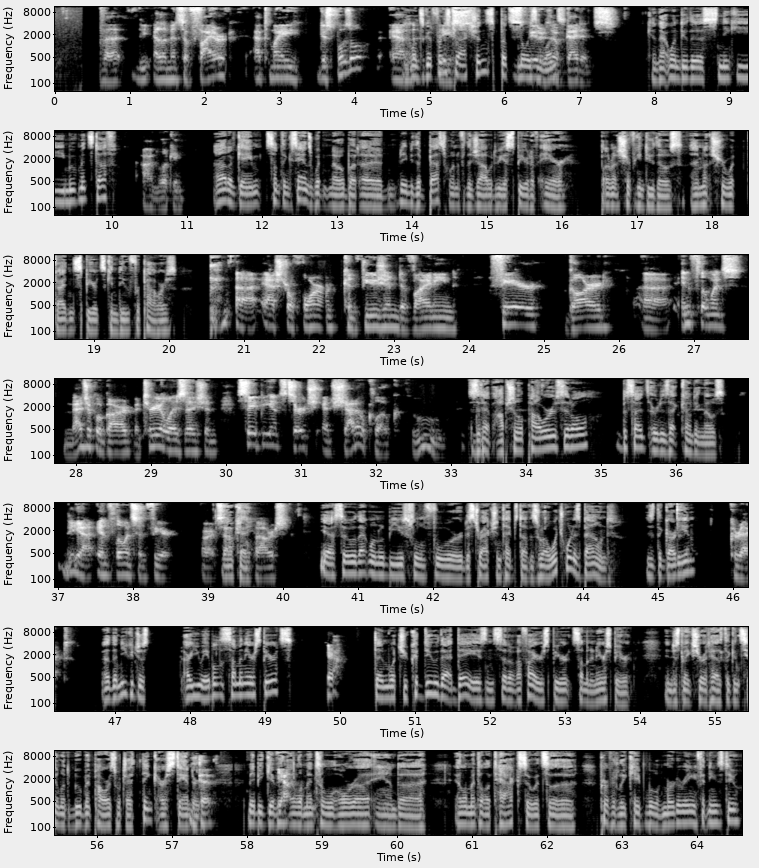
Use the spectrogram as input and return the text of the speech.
The, the elements of fire at my disposal, and That one's good for distractions, but noisy spirit ones. of guidance. Can that one do the sneaky movement stuff? I'm looking. Out of game, something Sans wouldn't know, but uh, maybe the best one for the job would be a spirit of air. But I'm not sure if we can do those. I'm not sure what guidance spirits can do for powers. Uh, astral form, confusion, divining, fear, guard, uh, influence, magical guard, materialization, sapient, search, and shadow cloak. Ooh. Does it have optional powers at all? Besides, or does that counting those? Yeah, influence and fear are its optional Okay. powers. Yeah, so that one would be useful for distraction type stuff as well. Which one is bound? Is it the guardian? Correct. Uh, then you could just. Are you able to summon air spirits? Yeah. Then what you could do that day is instead of a fire spirit, summon an air spirit, and just make sure it has the concealment and movement powers, which I think are standard. Okay. Maybe give it elemental aura and uh, elemental attack, so it's uh, perfectly capable of murdering if it needs to.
